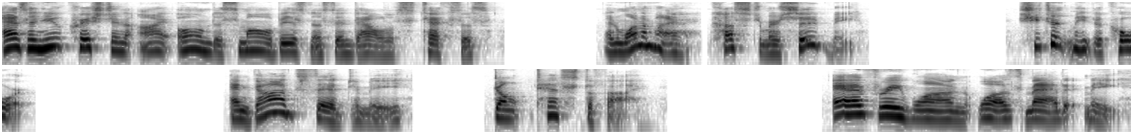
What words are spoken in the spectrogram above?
As a new Christian, I owned a small business in Dallas, Texas, and one of my customers sued me. She took me to court. And God said to me, Don't testify. Everyone was mad at me.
